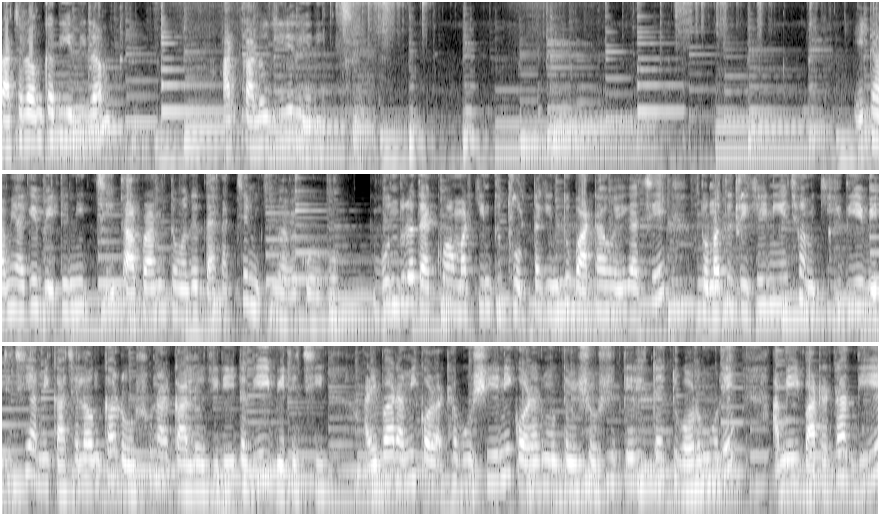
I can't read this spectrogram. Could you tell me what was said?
কাঁচা লঙ্কা দিয়ে দিলাম আর কালো জিরে দিয়ে দিচ্ছি। এটা আমি আগে বেটে নিচ্ছি, তারপর আমি তোমাদের দেখাচ্ছি আমি কীভাবে করব। বন্ধুরা দেখো, আমার কিন্তু থোরটা কিন্তু বাটা হয়ে গেছে। তোমরা তো দেখেই নিয়েছো আমি কি দিয়ে বেটেছি। আমি কাঁচা লঙ্কা, রসুন আর কালো জিরে এটা দিয়েই বেটেছি। আর এবার আমি কড়াটা বসিয়ে নিই। কড়ার মধ্যে আমি সর্ষের তেলটা একটু গরম হলে আমি এই বাটাটা দিয়ে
